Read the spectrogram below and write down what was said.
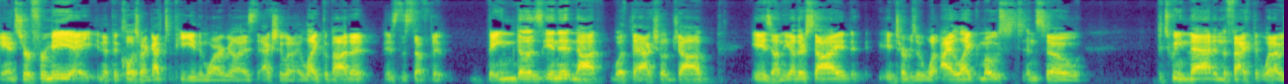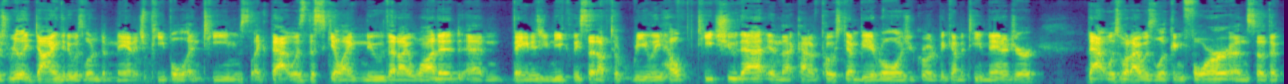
answer for me. I, you know, the closer I got to PE, the more I realized actually what I like about it is the stuff that Bain does in it, not what the actual job is on the other side in terms of what I like most. And so between that and the fact that what I was really dying to do was learn to manage people and teams, like that was the skill I knew that I wanted. And Bain is uniquely set up to really help teach you that in that kind of post MBA role as you grow to become a team manager that was what I was looking for. And so the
